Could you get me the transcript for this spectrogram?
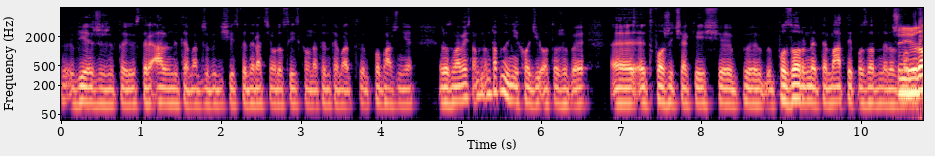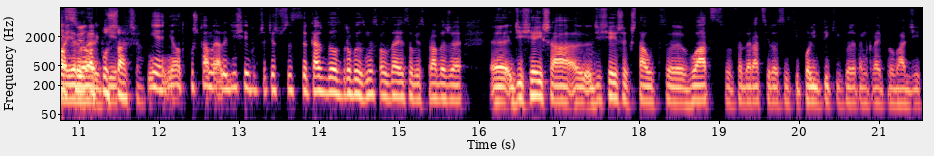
wierzy, że to jest realny temat, żeby dzisiaj z Federacją Rosyjską na ten temat poważnie rozmawiać. Nam naprawdę nie chodzi o to, żeby e, tworzyć jakieś e, pozorne tematy, pozorne rozmowy, Czyli Rosję odpuszczacie? Nie, nie odpuszczamy, ale dzisiaj przecież wszyscy, każdy o zdrowych zmysłach zdaje sobie sprawę, że e, dzisiejsza, dzisiejszy kształt e, władz Federacji Rosyjskiej, polityki, które ten kraj prowadzi,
